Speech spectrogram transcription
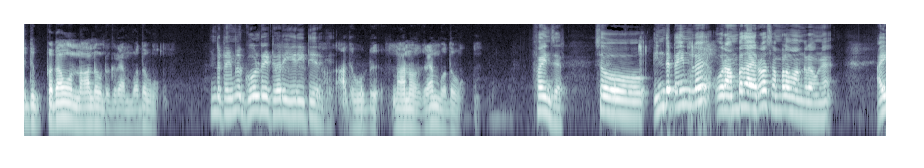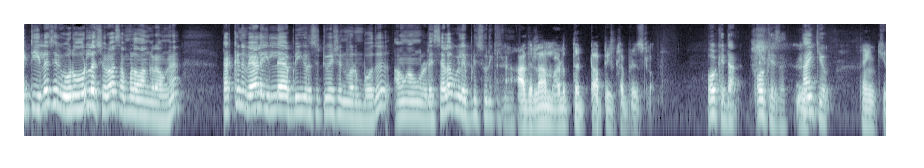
இது இப்போ தான் ஒரு நானூறு கிராம் உதவும். இந்த டைமில் கோல்ட் ரேட் வேறு ஏறிட்டே இருக்கு. அதை விடு நானூறு கிராம் உதவும். ஃபைன் சார் ஸோ இந்த டைமில் ஒரு 50000 ரூபா சம்பளம் வாங்குறவங்க ஐடியில் சரி ஒரு ஒரு லட்ச ரூபா சம்பளம் வாங்குறவங்க டக்குன்னு வேலை இல்லை அப்படிங்கிற சுச்சுவேஷன் வரும்போது அவங்க அவங்களுடைய செலவுகளை எப்படி சுருக்கிக்கணும்? அதெல்லாம் அடுத்த டாப்பிக்கில் பேசலாம். Okay done okay sir thank you thank you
